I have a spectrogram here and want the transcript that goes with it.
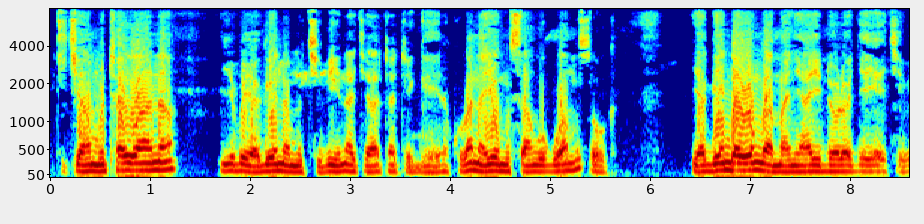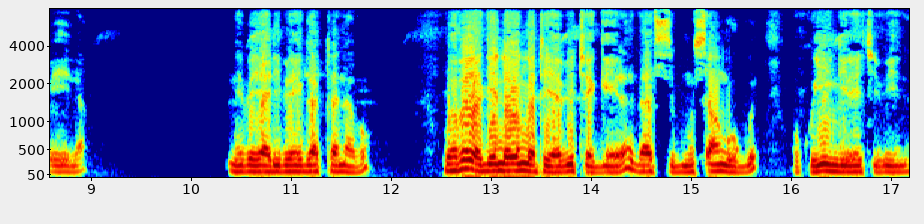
nti kyamutawaana ye bwe yagenda mu kibiina kyatategeera kuba naye omusango gwamusooka yagendayo ng'amanya idoloje y'ekibiina ne be yali beegatta nabo bw'aba yagendayo nga teyabitegeera thats musango gwe okuyingira ekibiina.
